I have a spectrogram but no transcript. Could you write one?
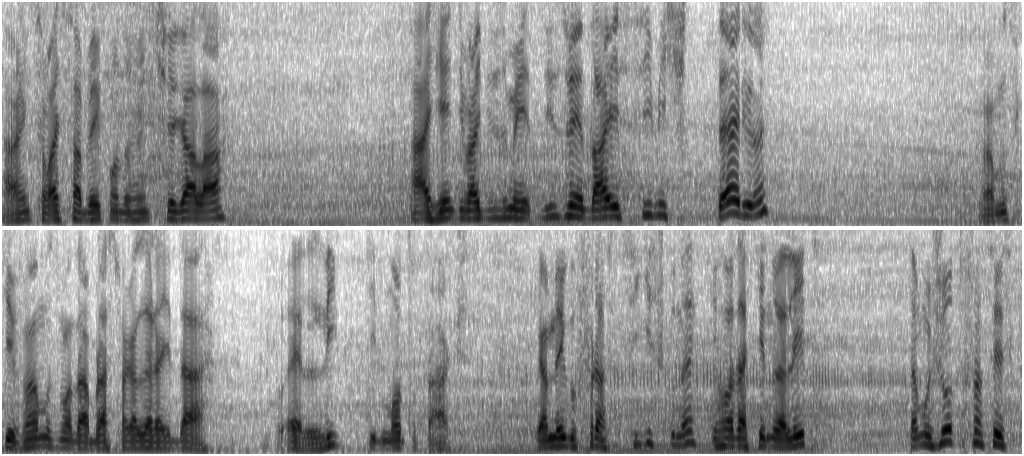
A gente só vai saber quando a gente chegar lá. A gente vai desvendar esse mistério, né? Vamos que vamos, mandar um abraço pra galera aí da Elite Mototáxi. Meu amigo Francisco, né? Que roda aqui no Elite. Tamo junto, Francisco.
